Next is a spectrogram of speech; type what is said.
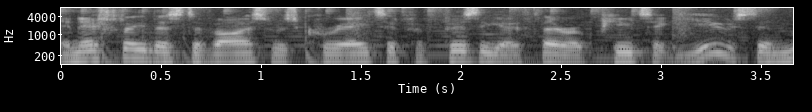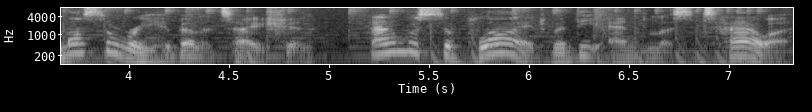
Initially, this device was created for physiotherapeutic use in muscle rehabilitation and was supplied with the Endless Tower,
